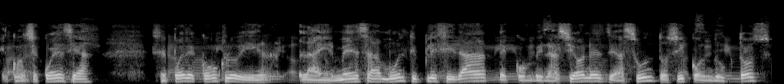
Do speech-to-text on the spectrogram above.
En consecuencia, se puede concluir la inmensa multiplicidad de combinaciones de asuntos y conductos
